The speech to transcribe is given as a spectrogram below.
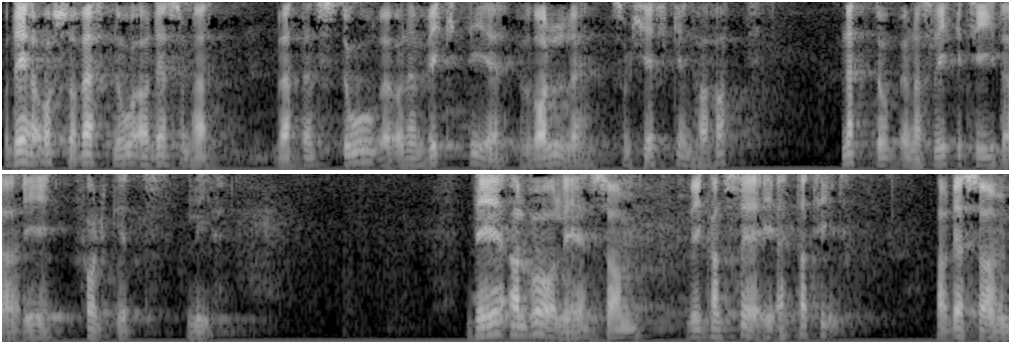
Og Det har også vært noe av det som har vært den store og den viktige rolle som Kirken har hatt nettopp under slike tider i folkets liv. Det alvorlige som vi kan se i ettertid av det som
